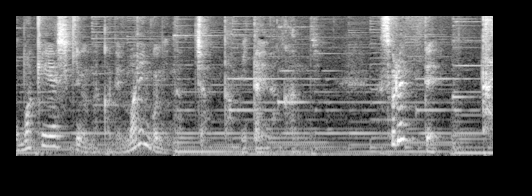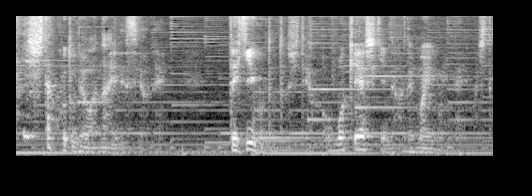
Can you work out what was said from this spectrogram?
お化け屋敷の中で迷子になっちゃったみたいな感じ。それって大したことではないですよね。出来事としては。お化け屋敷の中で迷子になりました。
